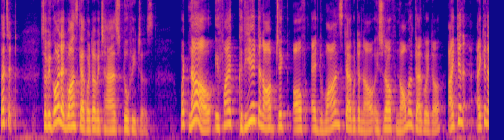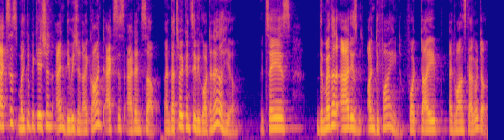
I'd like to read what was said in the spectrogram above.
That's it. So we got advanced calculator, which has two features. But now, if I create an object of advanced calculator now instead of normal calculator, I can I can access multiplication and division. I can't access add and sub. And that's why you can see we got an error here. It says the method add is undefined for type advanced calculator.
